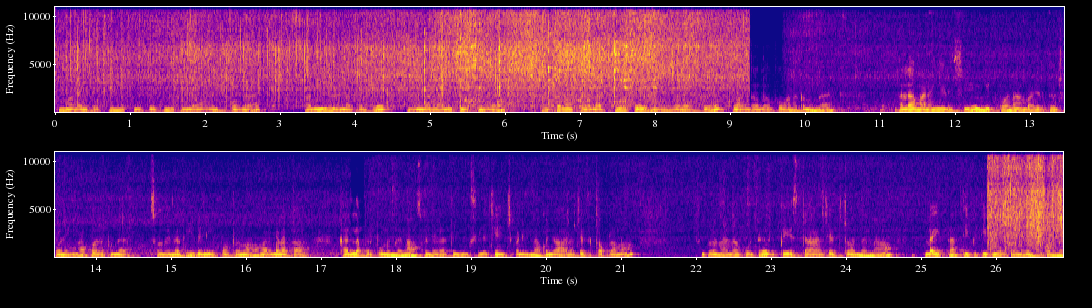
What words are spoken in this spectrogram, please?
சும்மா லைட்டாக சின்ன பீஸ் சின்ன துண்டாகவும் எடுத்துக்கோங்க. அதையும் நல்லா போட்டு நல்லா வதக்கி வச்சுங்க மற்ற வாசம் எல்லாத்தையும் போகணுங்கிற அளவுக்கு அந்த அளவுக்கு வணக்கணுங்க. நல்லா வணங்கிடுச்சு. இப்போ நம்ம எடுத்து வச்சோம் இல்லைங்களா பருப்புங்க. ஸோ இது எல்லாத்தையும் வெளியே போட்டுடலாம். வரமிளகாய் கடலைப்பருப்பு உளுந்தெல்லாம் ஸோ இது எல்லாத்தையும் மிக்சியில் சேஞ்ச் பண்ணிடலாம். கொஞ்சம் ஆற வச்சதுக்கப்புறமா இப்போ நல்லா போட்டு பேஸ்ட்டாக அரைச்சி எடுத்துகிட்டு வந்துடலாம். லைட்டாக திப்பி திப்பி இருக்கிற மாதிரி எடுத்துக்கோங்க.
